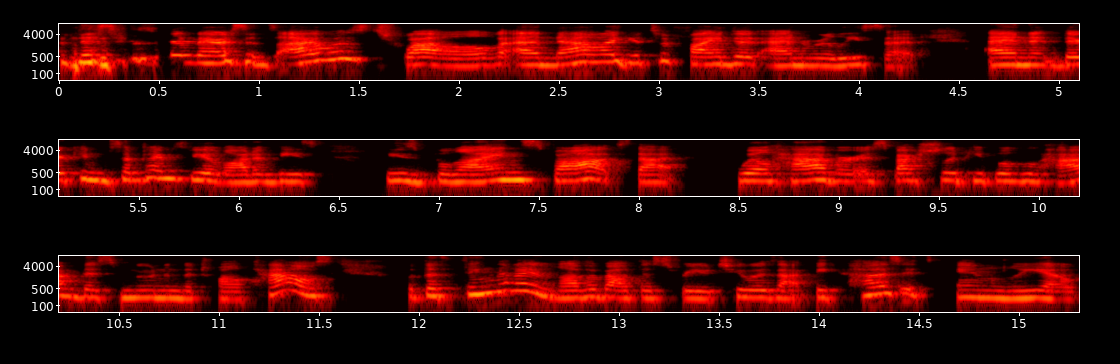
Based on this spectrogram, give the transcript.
this has been there since i was 12 and now i get to find it and release it. And there can sometimes be a lot of these these blind spots that we'll have or especially people who have this moon in the 12th house. But the thing that i love about this for you too is that because it's in leo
